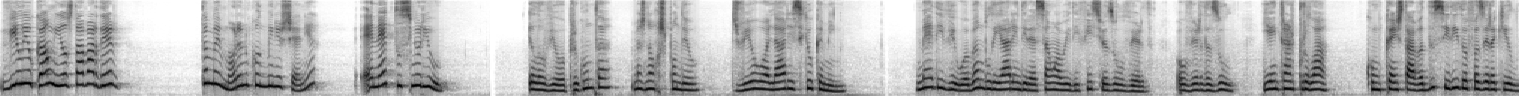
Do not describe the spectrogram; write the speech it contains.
Vi-lhe o cão e ele estava a arder. Também mora no condomínio Xénia? É neto do Sr. Yu. Ele ouviu a pergunta, mas não respondeu. Desviou o olhar e seguiu o caminho. Maddie viu-a bambolear em direção ao edifício azul-verde, ou verde-azul, e a entrar por lá, como quem estava decidido a fazer aquilo,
